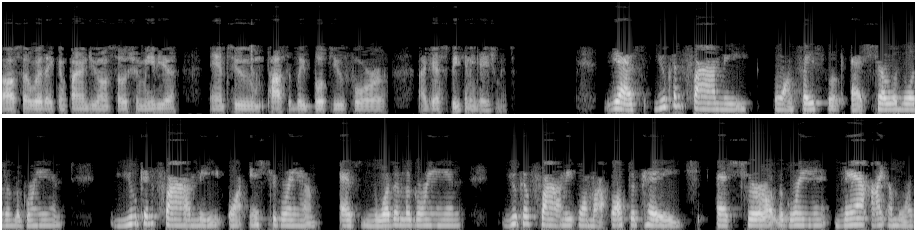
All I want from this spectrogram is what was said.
also where they can find you on social media and to possibly book you for, I guess, speaking engagements? Yes, you can find me on Facebook at Cheryl Northern LeGrand. You can find me on Instagram as Northern LeGrand. You can find me on my author page at Cheryl LeGrand. Now I am on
